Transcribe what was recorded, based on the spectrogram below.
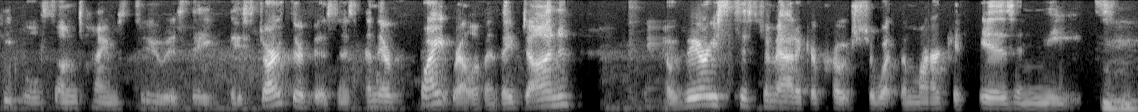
people sometimes do is they, they start their business and they're quite relevant. They've done a very systematic approach to what the market is and needs. Mm-hmm.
